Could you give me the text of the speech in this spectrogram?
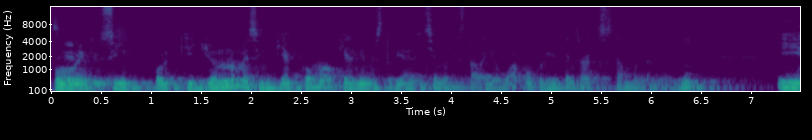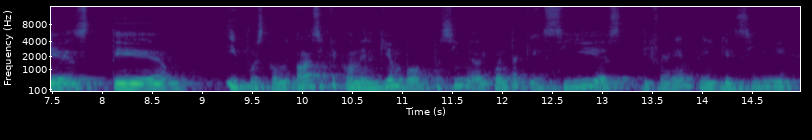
porque, sí, porque yo no me sentía cómodo que alguien me estuviera diciendo que estaba yo guapo, porque yo pensaba que se estaban burlando de mí. Y este y pues con, ahora sí que con el tiempo, pues sí me doy cuenta que sí es diferente y que sí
